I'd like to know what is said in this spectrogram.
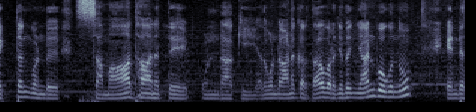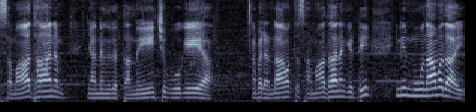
രക്തം കൊണ്ട് സമാധാനത്തെ ഉണ്ടാക്കി. അതുകൊണ്ടാണ് കർത്താവ് പറഞ്ഞത് ഞാൻ പോകുന്നു എന്റെ സമാധാനം ഞാൻ നിങ്ങൾക്ക് തന്നേച്ചു പോകുകയാ. അപ്പോൾ രണ്ടാമത്തെ സമാധാനം കിട്ടി. ഇനി മൂന്നാമതായി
